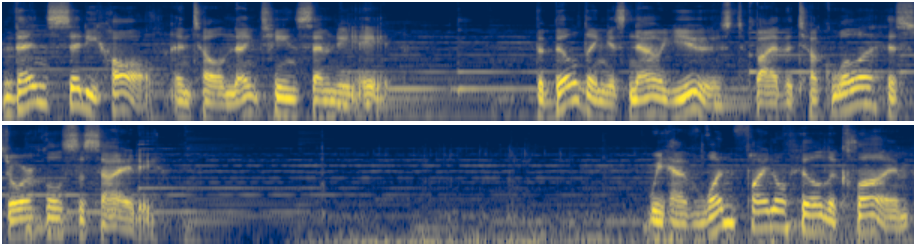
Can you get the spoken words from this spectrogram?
then City Hall until 1978. The building is now used by the Tukwila Historical Society. We have one final hill to climb,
